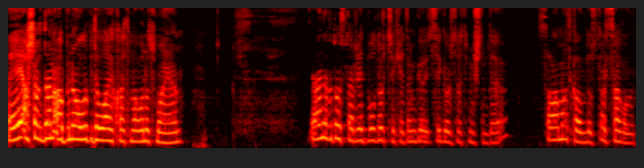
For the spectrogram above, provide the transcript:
e, aşağıdan abunə olub bir də like atmağı unutmayın. Yəni dostlar Red Bull 4 çəkəcəm. Sizə göstərmişdim də. Salamat qalın dostlar, sağ olun.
